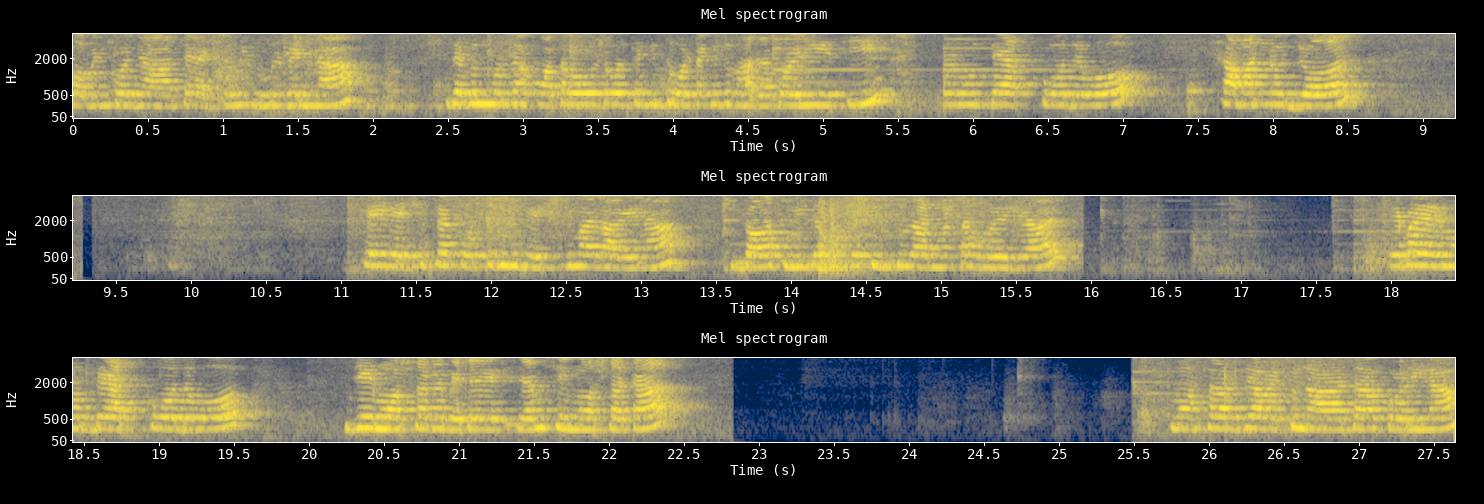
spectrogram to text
কমেন্ট করে জানাতে একদমই ভুলবেন না। দেখুন বন্ধুরা, কথা বলতে বলতে কিন্তু ওটা কিন্তু ভাজা করে নিয়েছি। ওর মধ্যে অ্যাড করে দেবো, সামান্য জল। সেই রেসিপিটা করতে কিন্তু বেশি সময় লাগে না, দশ মিনিটের মধ্যে কিন্তু রান্নাটা হয়ে যায়। এবার এর মধ্যে অ্যাড করে দেবো যে মশলাটা বেটে রেখেছিলাম, সেই মশলাটা। মশলা দিয়ে আবার একটু নাড়াচাড়া করে নিলাম।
